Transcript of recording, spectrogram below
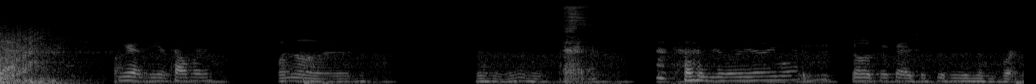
Yeah. You're gonna, tell her. Oh. I'm gonna read it anymore. no, it's okay. It's just this isn't important.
